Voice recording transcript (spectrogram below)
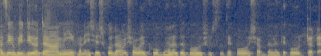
আজকের ভিডিওটা আমি এখানেই শেষ করলাম। সবাই খুব ভালো থেকো, সুস্থ থেকো, সাবধানে থেকো, টাটা।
